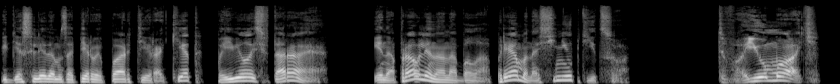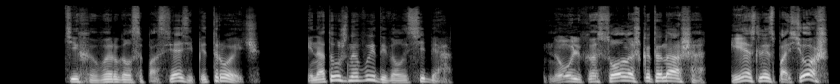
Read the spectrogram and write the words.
где следом за первой партией ракет появилась вторая, и направлена она была прямо на синюю птицу. «Твою мать!» Тихо выругался по связи Петрович и натужно выдавил из себя. «Нулька, солнышко ты наша! Если спасешь,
